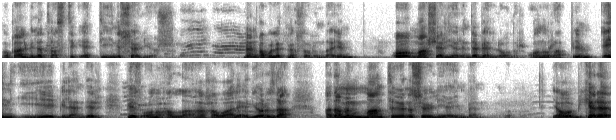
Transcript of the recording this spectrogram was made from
O kalb ile tasdik ettiğini söylüyor. Ben kabul etmek zorundayım. O mahşer yerinde belli olur. Onu Rabbim en iyi bilendir. Biz onu Allah'a havale ediyoruz da adamın mantığını söyleyeyim ben. Ya bir kere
